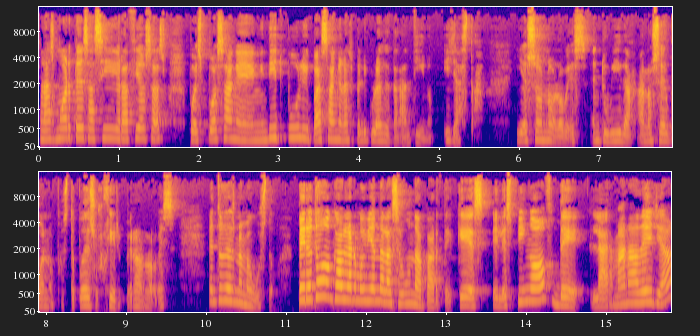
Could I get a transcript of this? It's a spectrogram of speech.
las muertes así graciosas, pues pasan en Deadpool y pasan en las películas de Tarantino, y ya está. Y eso no lo ves en tu vida, a no ser, bueno, pues te puede surgir, pero no lo ves. Entonces no me gustó. Pero tengo que hablar muy bien de la segunda parte, que es el spin-off de la hermana de ella,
